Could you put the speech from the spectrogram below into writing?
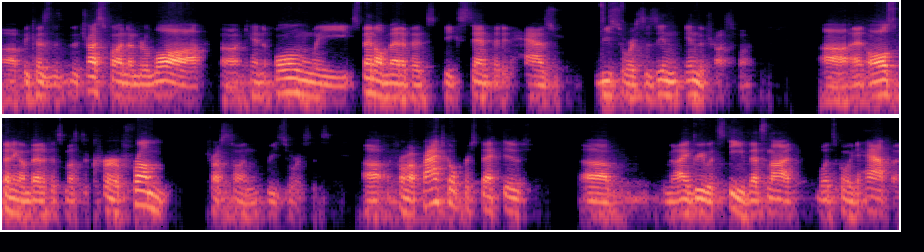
uh, because the, the, trust fund under law uh, can only spend on benefits to the extent that it has resources in, in the trust fund uh, and all spending on benefits must occur from trust fund resources. Uh, from a practical perspective, uh, I, mean, I agree with Steve, that's not what's going to happen.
